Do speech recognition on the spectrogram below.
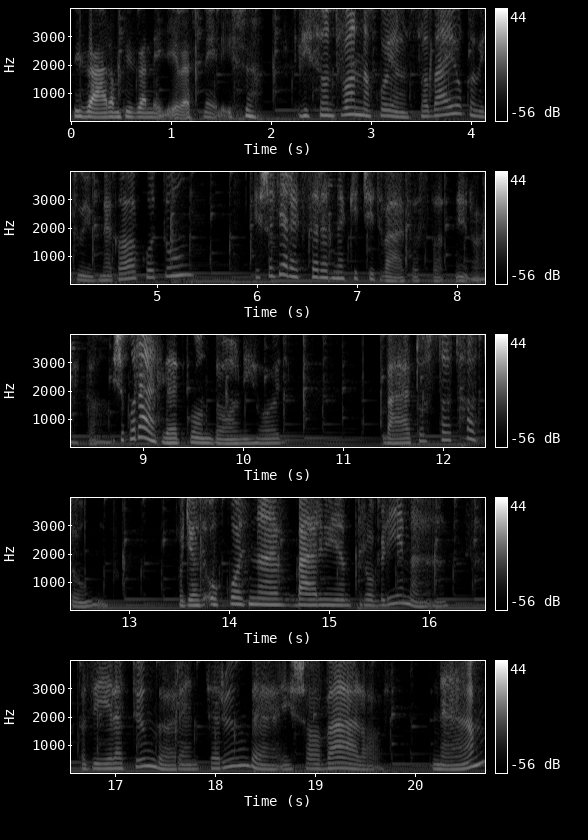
13-14 évesnél is. Viszont vannak olyan szabályok, amit mondjuk megalkotunk, és a gyerek szeretne kicsit változtatni rajta. És akkor át lehet gondolni, hogy változtathatunk? Hogy az okozna bármilyen problémát az életünkbe, a rendszerünkbe, és a válasz nem,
